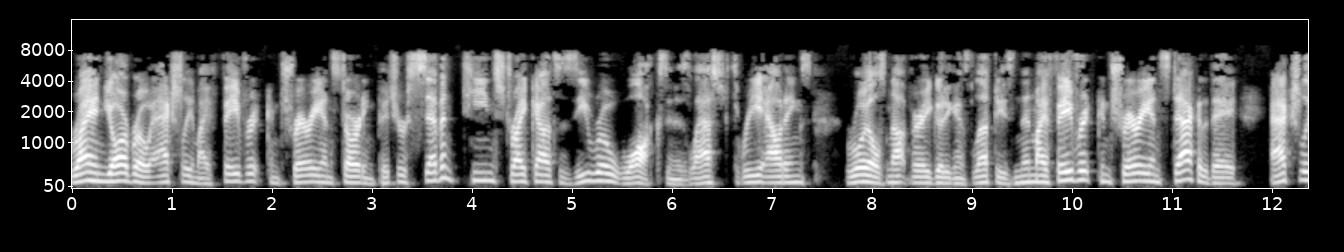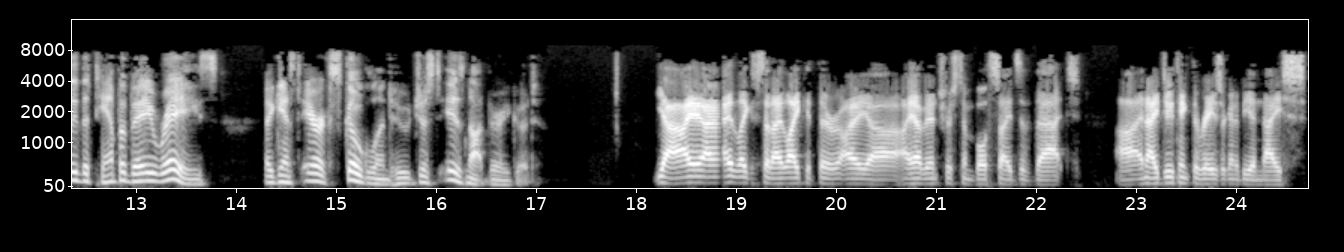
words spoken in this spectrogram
Ryan Yarbrough, actually my favorite contrarian starting pitcher, 17 strikeouts, zero walks in his last three outings. Royals not very good against lefties. And then my favorite contrarian stack of the day, actually the Tampa Bay Rays against Eric Skoglund, who just is not very good. Yeah, I, I like I said, I like it there. I uh, I have interest in both sides of that. Uh, and I do think the Rays are going to be a nice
